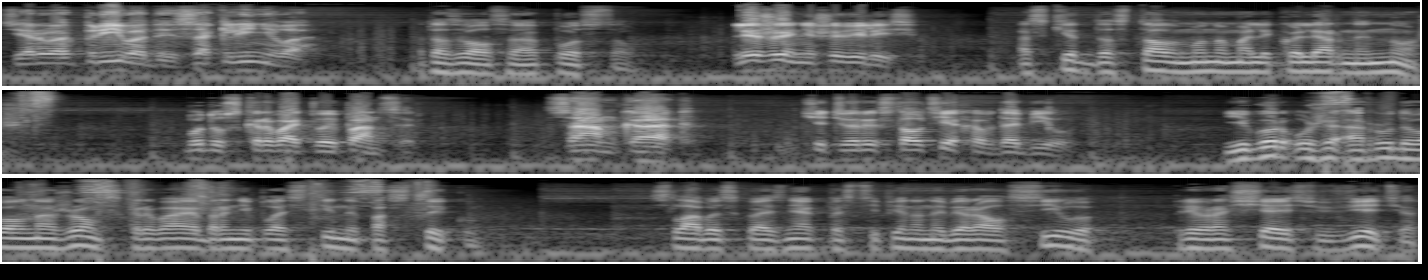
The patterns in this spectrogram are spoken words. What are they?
«Сервоприводы заклинило!» Отозвался апостол. «Лежи, не шевелись!» Аскет достал мономолекулярный нож. «Буду вскрывать твой панцирь!» «Сам как?» Четверых сталтехов добил. Егор уже орудовал ножом, вскрывая бронепластины по стыку. Слабый сквозняк постепенно набирал силу, превращаясь в ветер,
